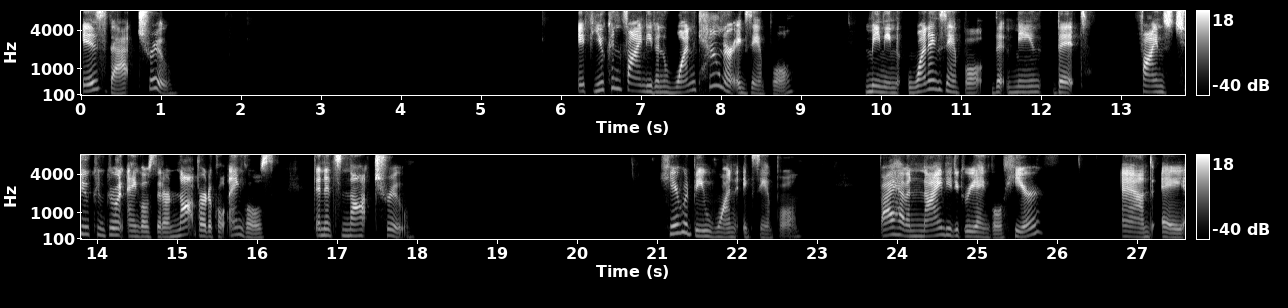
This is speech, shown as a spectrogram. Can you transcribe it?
Is that true? If you can find even one counter example, meaning one example that mean that finds two congruent angles that are not vertical angles, then it's not true. Here would be one example. If I have a 90 degree angle here and a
